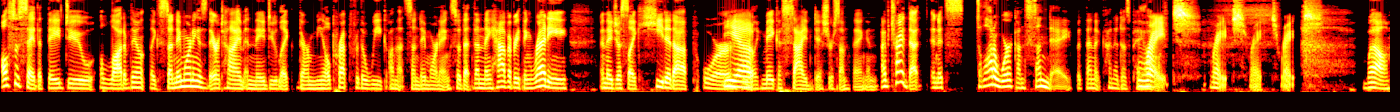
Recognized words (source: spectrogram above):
also say that they do a lot of their like Sunday morning is their time and they do like their meal prep for the week on that Sunday morning so that then they have everything ready and they just like heat it up or you Yeah. know, like make a side dish or something. And I've tried that and it's it's a lot of work on Sunday, but then it kind of does pay off. Right. Right. Right. Right. Well,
